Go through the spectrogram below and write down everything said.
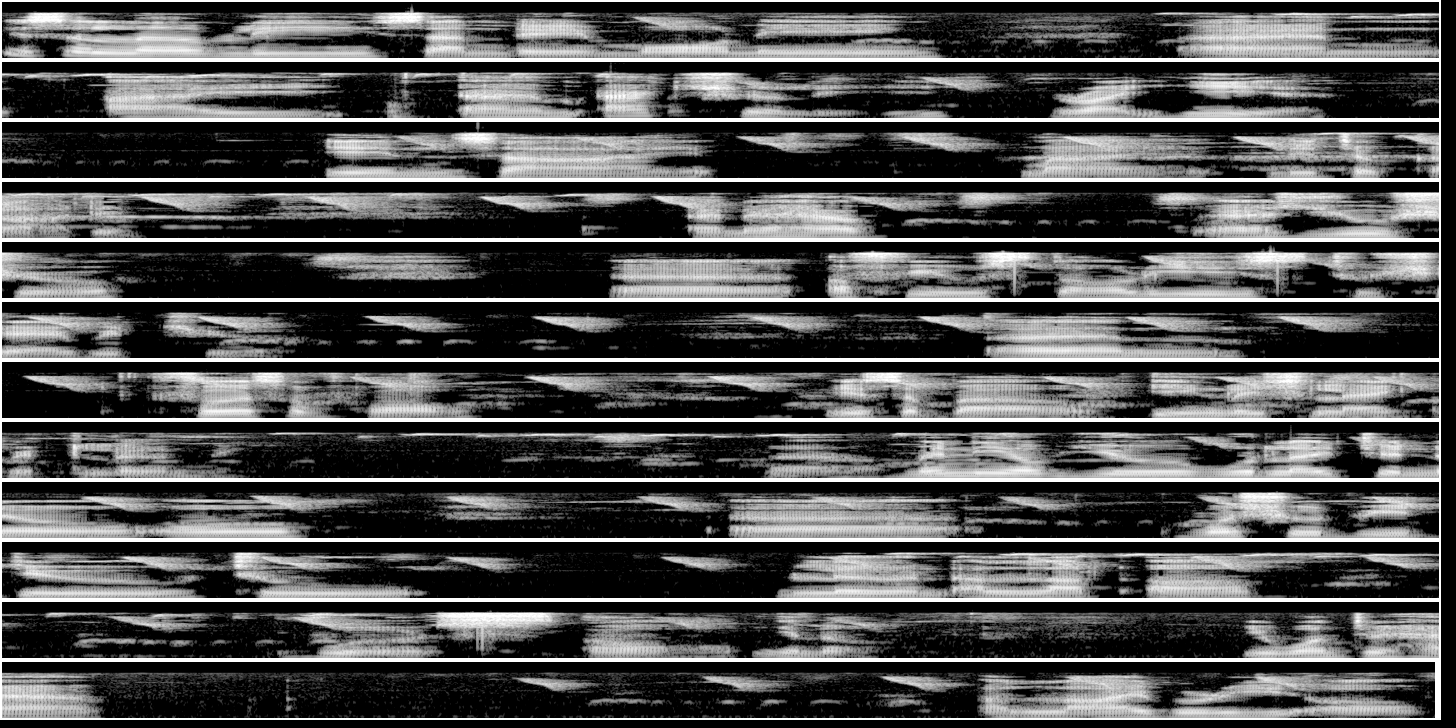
It's a lovely Sunday morning, and I am actually right here inside my little garden, and I have, as usual, uh, a few stories to share with you. And first of all, is about English language learning. Uh, many of you would like to know, oh, uh, what should we do to learn a lot of words, or you know, you want to have a library of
